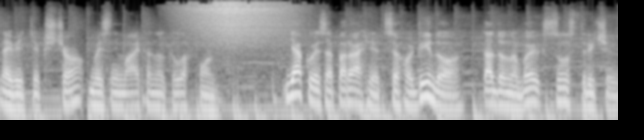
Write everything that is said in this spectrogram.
навіть якщо ви знімаєте на телефон. Дякую за перегляд цього відео та до нових зустрічей!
